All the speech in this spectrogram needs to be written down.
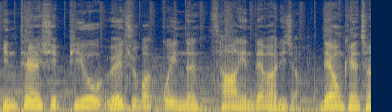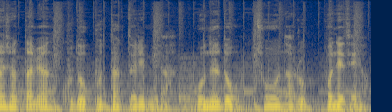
인텔 CPU 외주받고 있는 상황인데 말이죠. 내용 괜찮으셨다면 구독 부탁드립니다. 오늘도 좋은 하루 보내세요.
